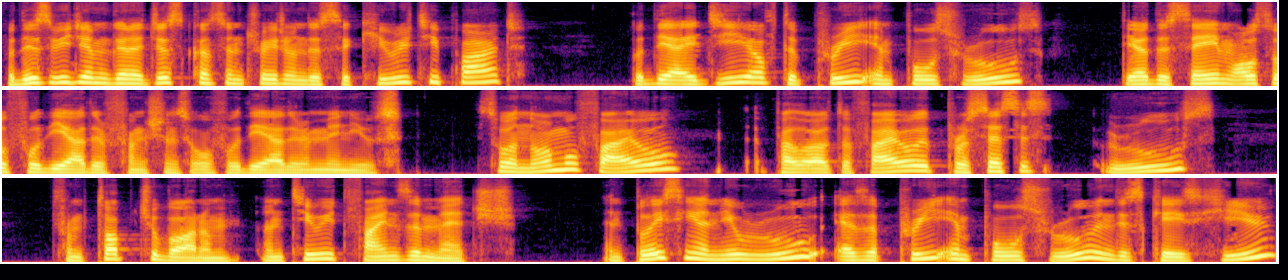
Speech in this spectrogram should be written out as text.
For this video, I'm going to just concentrate on the security part, but the idea of the pre and post rules, they are the same also for the other functions or for the other menus. So a normal firewall, Palo Alto firewall, processes rules from top to bottom until it finds a match. And placing a new rule as a pre and post rule, in this case here,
